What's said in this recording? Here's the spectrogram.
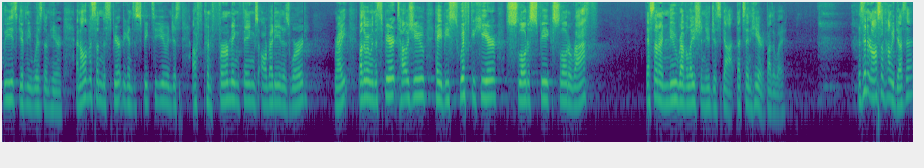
please give me wisdom here. And all of a sudden the Spirit begins to speak to you and just uh, confirming things already in His Word right? By the way, when the Spirit tells you, hey, be swift to hear, slow to speak, slow to wrath, that's not a new revelation you just got. That's in here, by the way. Isn't it awesome how he does that?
